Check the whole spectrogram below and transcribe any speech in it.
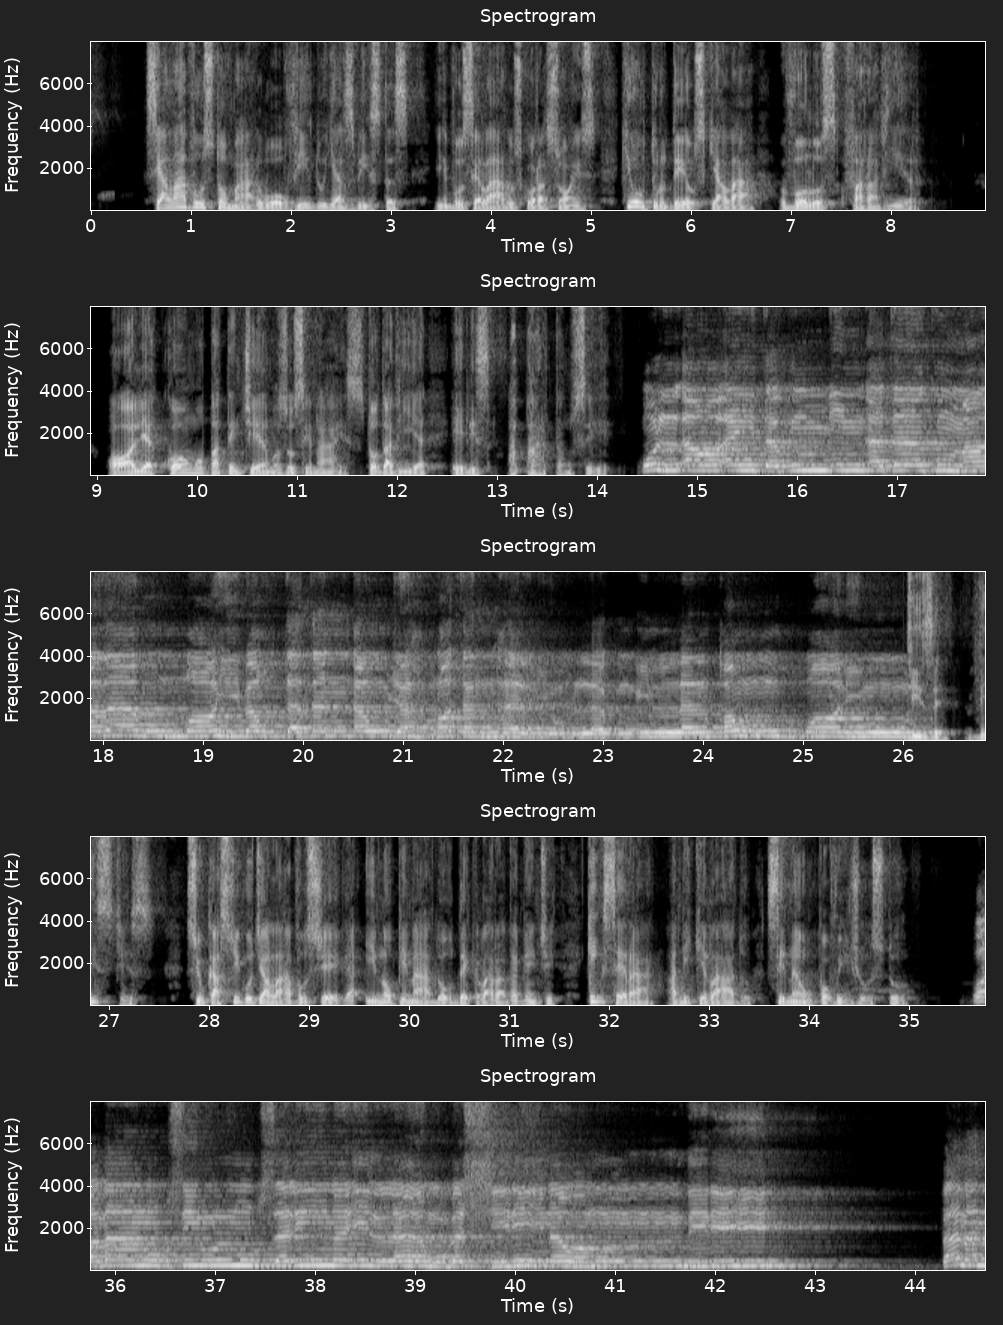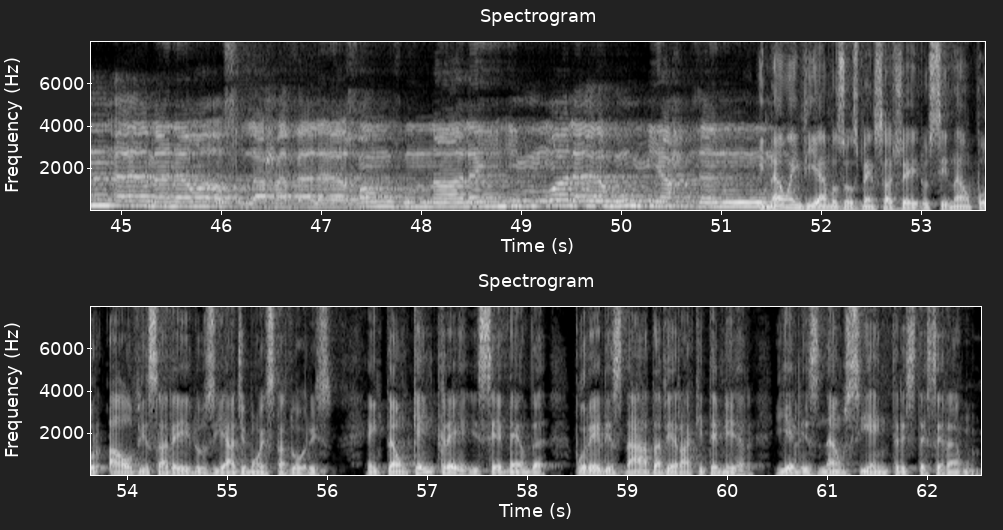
Se Alá vos tomar o ouvido e as vistas, e vos selar os corações, que outro Deus que Alá vô-los fará vir? Olha como patenteamos os sinais, todavia eles apartam-se. قل أرأيتكم إن أتاكم عذاب الله بغتة أو جهرة هل يهلك إلا القوم الظالمون Dize, vistes? se o castigo de Alá vos chega inopinado ou declaradamente, quem será aniquilado, senão o povo injusto? E não enviamos os mensageiros senão por alviçareiros e admoestadores. Então, quem crê e se emenda, por eles nada haverá que temer, e eles não se entristecerão.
